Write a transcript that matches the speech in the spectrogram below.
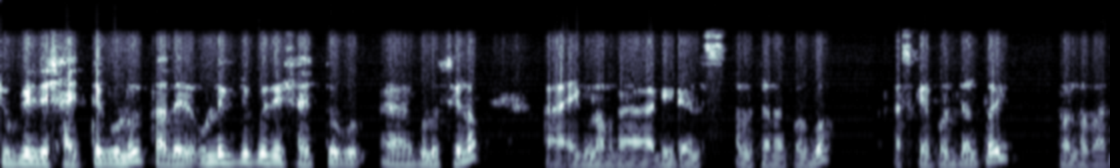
যুগের যে সাহিত্যগুলো, তাদের উল্লেখযোগ্য যে সাহিত্যগুলো ছিল এগুলো আমরা ডিটেলস আলোচনা করব। আজকে পর্যন্তই, ধন্যবাদ।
